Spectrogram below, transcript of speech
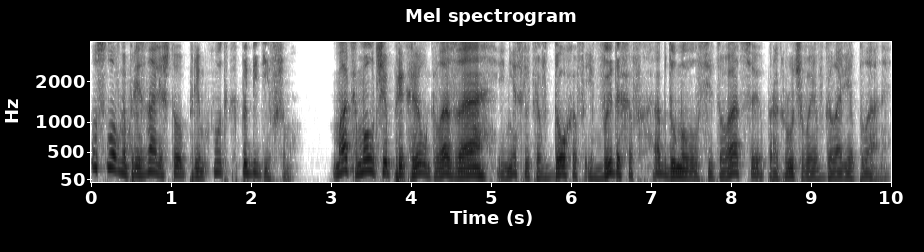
Условно признали, что примкнут к победившему. Мак молча прикрыл глаза и несколько вдохов и выдохов обдумывал ситуацию, прокручивая в голове планы.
